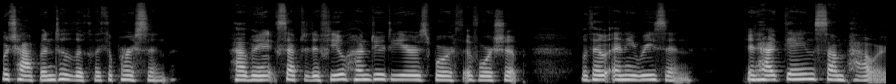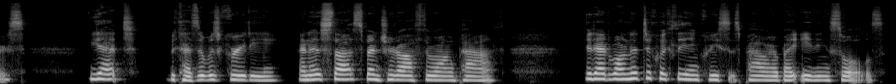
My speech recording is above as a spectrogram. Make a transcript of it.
which happened to look like a person. Having accepted a few hundred years' worth of worship without any reason, it had gained some powers. Yet, because it was greedy and its thoughts ventured off the wrong path, it had wanted to quickly increase its power by eating souls.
